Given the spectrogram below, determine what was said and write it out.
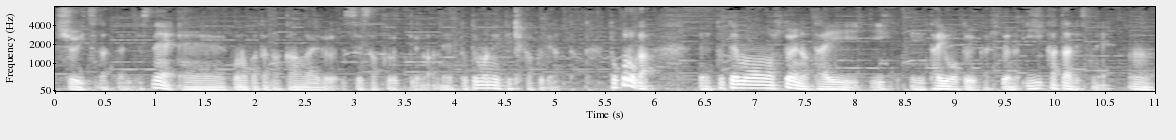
秀逸だったりですね、えーこの方が考える施策っていうのはね、とてもね、的確であった。ところが、えーとても人への対対応というか、人への言い方ですね、うん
